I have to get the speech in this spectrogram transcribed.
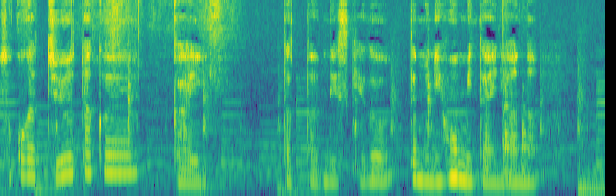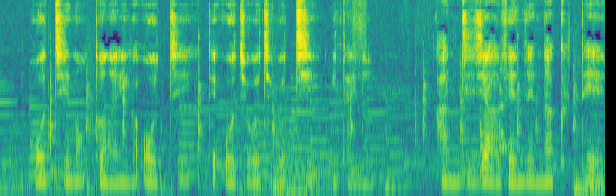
そこが住宅街だったんですけどでも日本みたいにあんなお家の隣がお家でお家お家お家みたいな感じじゃ全然なくて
